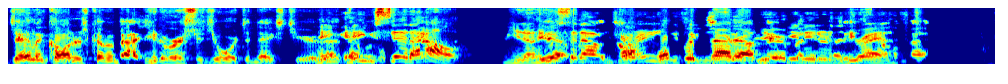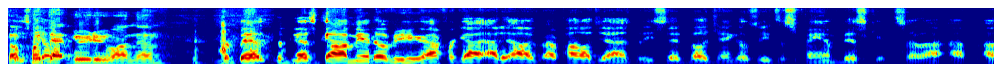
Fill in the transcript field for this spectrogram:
Jalen Carter's coming back to University of Georgia next year. He, that, that he set out. You know, he yeah, set out and trained. Don't, put that out there. But the draft. Don't He's put that voodoo on them. the best, the best comment over here. I forgot. I, I, I, apologize, but he said Bojangles needs a spam biscuit. So I, I,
